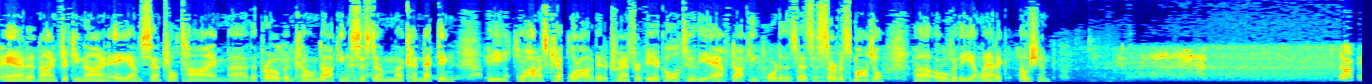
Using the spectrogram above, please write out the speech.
And at 9:59 a.m. Central Time, uh, the probe and cone docking system uh, connecting the Johannes Kepler automated transfer vehicle to the aft docking port of the Zvezda service module uh, over the Atlantic Ocean. Copy.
